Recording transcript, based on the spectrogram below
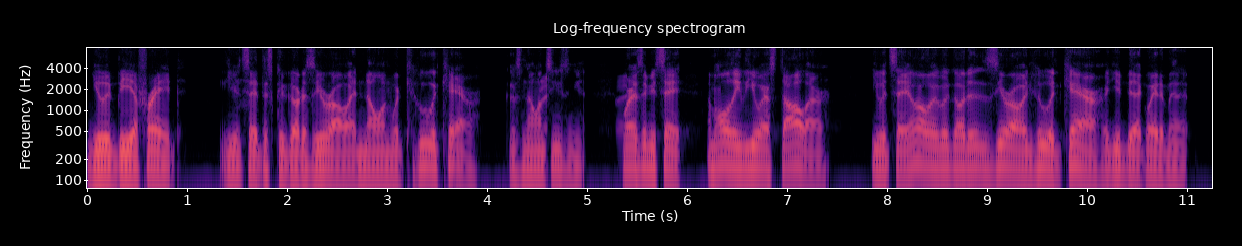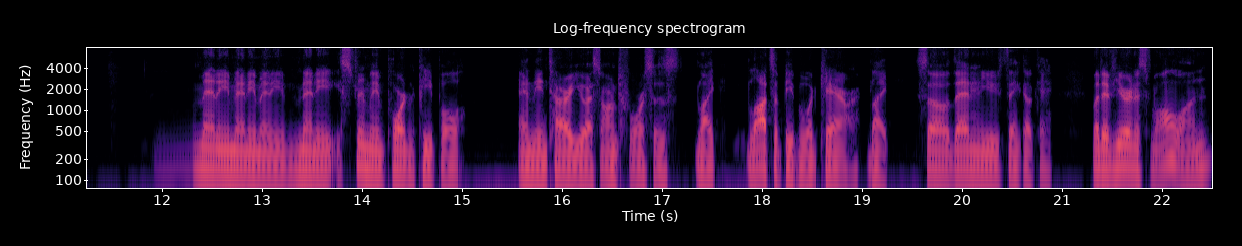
you would be afraid. You'd say this could go to zero, and no one would. Who would care? Because no one's right. using it. Right. Whereas if you say I'm holding the U.S. dollar, you would say, oh, it would go to zero and who would care? And you'd be like, wait a minute. Many, many, many, many extremely important people and the entire U.S. armed forces, like lots of people would care. Like, so then you think, okay. But if you're in a small one,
